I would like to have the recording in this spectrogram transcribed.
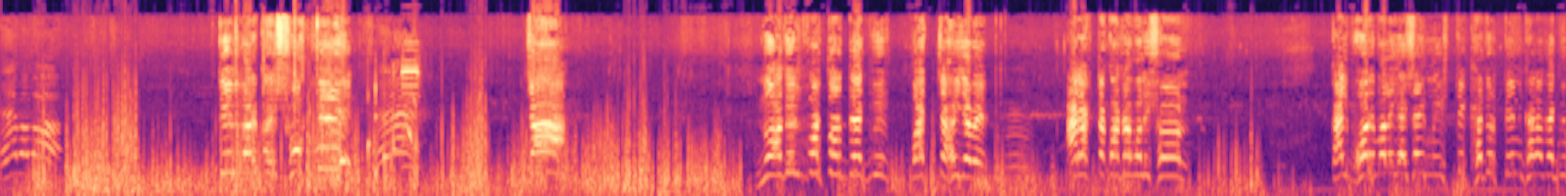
হ্যাঁ বাবা। তিনবার করে শুকবি হ্যাঁ। যা! নদিন পর তোর দেখবি বাচ্চা হয়ে যাবে। আর একটা কথা বলি শোন। কাল ভোর বেলা এসে মিষ্টি খেজুর তিনখানা দেখবি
